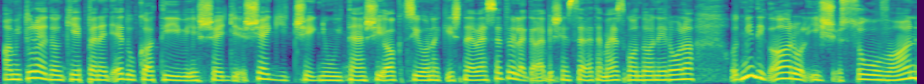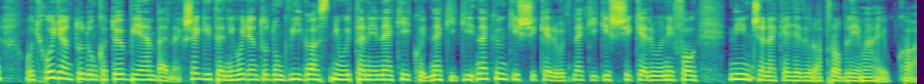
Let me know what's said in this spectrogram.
ami tulajdonképpen egy edukatív és egy segítségnyújtási akciónak is nevezhető, legalábbis én szeretem ezt gondolni róla, ott mindig arról is szó van, hogy hogyan tudunk a többi embernek segíteni, hogyan tudunk vigaszt nyújtani nekik, hogy nekik, nekünk is sikerült, nekik is sikerülni fog, nincsenek egyedül a problémájukkal.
